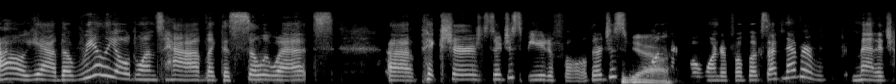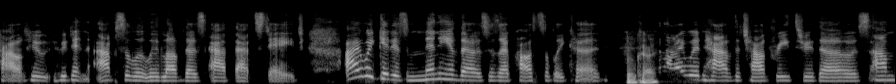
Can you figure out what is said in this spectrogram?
Oh yeah, the really old ones have like the silhouettes. Uh, pictures. They're just beautiful. They're just Yeah. wonderful, wonderful books. I've never met a child who who didn't absolutely love those at that stage. I would get as many of those as I possibly could. Okay. I would have the child read through those. Um,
